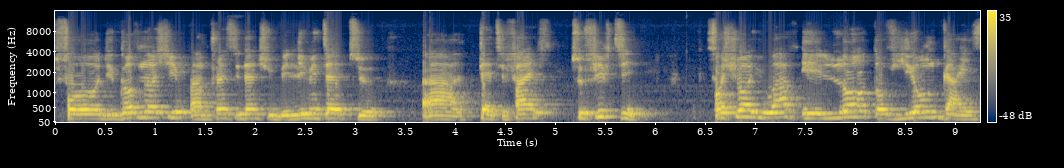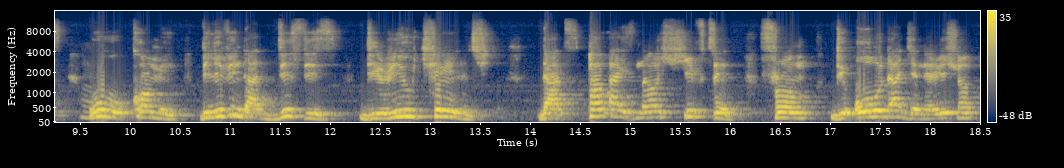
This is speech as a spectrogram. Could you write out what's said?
for the governorship and president should be limited to uh, 35 to 50. For sure, you have a lot of young guys mm. who will come in believing that this is the real change, that power is now shifting from the older generation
